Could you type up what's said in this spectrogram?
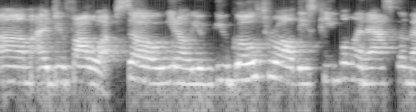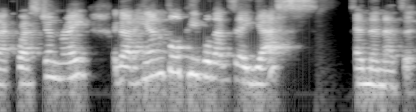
um, I do follow up. So, you know, you, you go through all these people and ask them that question, right? I got a handful of people that say yes, and then that's it.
